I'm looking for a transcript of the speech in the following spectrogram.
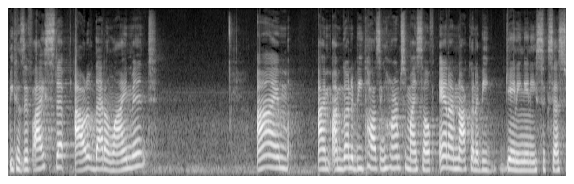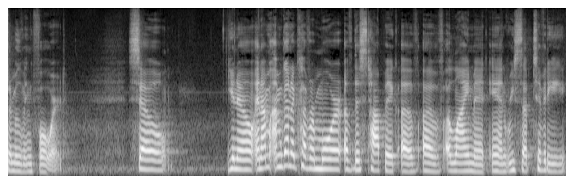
because if I step out of that alignment, I'm I'm I'm going to be causing harm to myself and I'm not going to be gaining any success or moving forward. So, you know, and I'm, I'm going to cover more of this topic of, of alignment and receptivity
